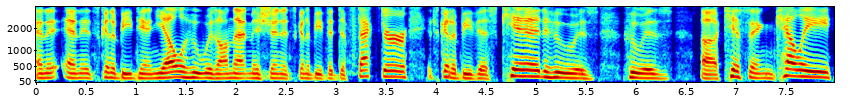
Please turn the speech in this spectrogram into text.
and it, and it's going to be Danielle who was on that mission. It's going to be the defector. It's going to be this kid who is who is uh, kissing Kelly.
